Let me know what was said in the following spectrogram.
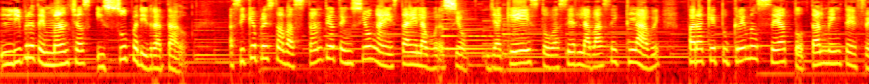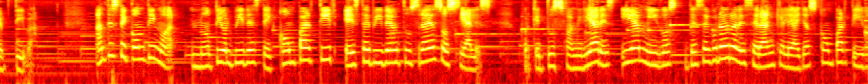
libre de manchas y súper hidratado. Así que presta bastante atención a esta elaboración, ya que esto va a ser la base clave para que tu crema sea totalmente efectiva. Antes de continuar, no te olvides de compartir este video en tus redes sociales, porque tus familiares y amigos de seguro agradecerán que le hayas compartido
